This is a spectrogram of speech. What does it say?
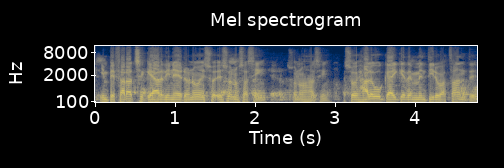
y empezar a chequear dinero, ¿no? Eso, eso no es así. Eso no es así. Eso es algo que hay que desmentir bastante.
